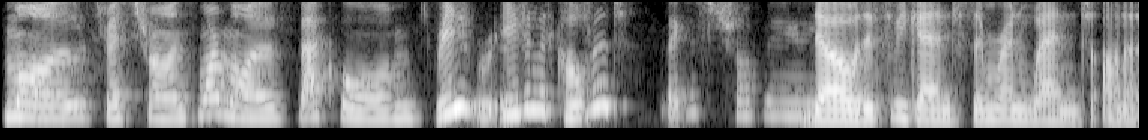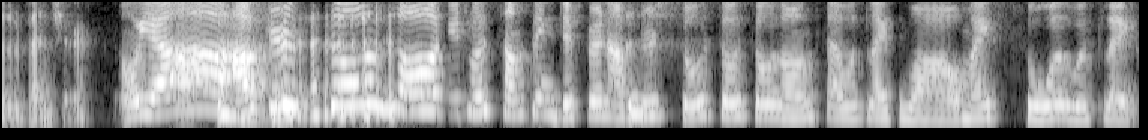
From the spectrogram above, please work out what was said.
malls restaurants more malls back home Really, even with COVID? Like just shopping No, this weekend Simran went on an adventure. oh yeah after so long it was something different after so so so long so i was like wow my soul was like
